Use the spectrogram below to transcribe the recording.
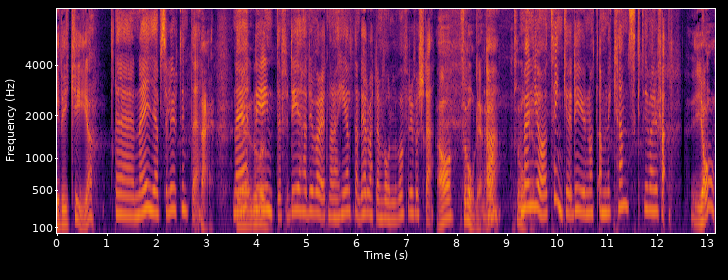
Är det Ikea? Eh, nej, absolut inte. Nej. Nej, Eh, då- det är inte, för det hade ju varit några helt andra. Det hade varit en Volvo för det första. Ja, förmodligen. Ja, Ja. förmodligen. Men jag tänker, det är ju något amerikanskt i varje fall. ja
